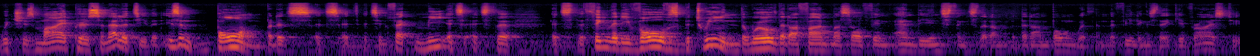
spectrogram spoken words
which is my personality that isn't born, but it's it's it's in fact me. It's it's the it's the thing that evolves between the world that I find myself in and the instincts that I'm that I'm born with and the feelings they give rise to.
